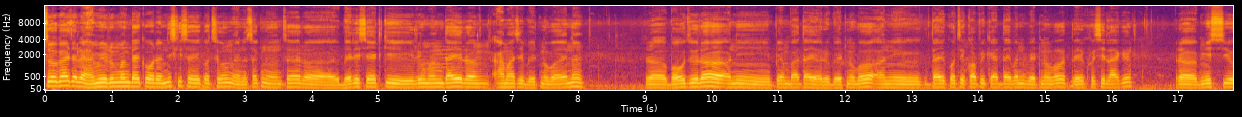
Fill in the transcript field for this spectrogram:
सो गाइज अहिले हामी रुङमाङ दाईकोबाट निस्किसकेको छौँ हेर्न सक्नुहुन्छ र भेरी सेड कि रुङमाङ दाई र आमा चाहिँ भेट्नु भएन। र भाउजू र अनि पेम्बा दाईहरू भेट्नुभयो अनि दाईको चाहिँ कपी क्याट दाई पनि भेट्नुभयो धेरै खुसी लाग्यो। र मिस यु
